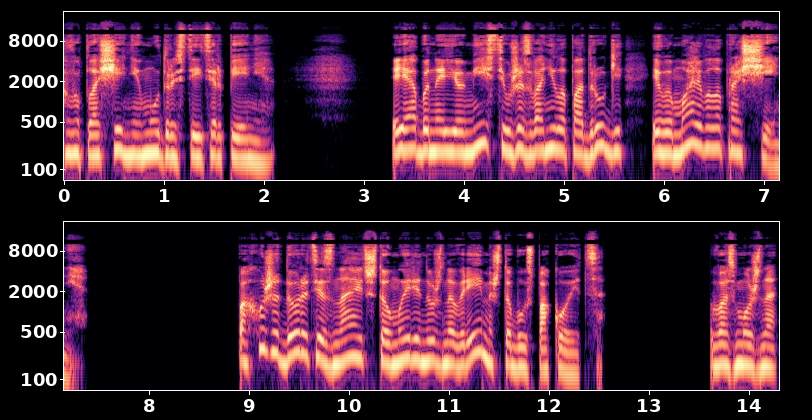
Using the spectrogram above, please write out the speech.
Воплощение мудрости и терпения. Я бы на ее месте уже звонила подруге и вымаливала прощение. Похоже, Дороти знает, что Мэри нужно время, чтобы успокоиться. Возможно,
